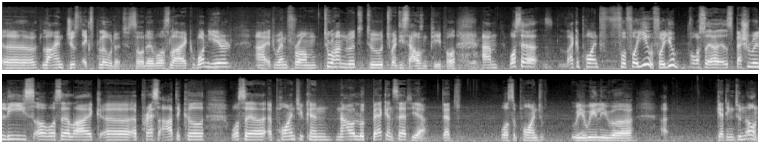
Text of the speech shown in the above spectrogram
uh, line just exploded. So there was like one year uh, it went from 200 to 20,000 people. Um, was there like a point for, for you? For you, was there a special release or was there like uh, a press article? Was there a point you can now look back and said, yeah, that was a point we really were uh, getting to know?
